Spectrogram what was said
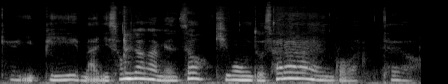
이렇게 잎이 많이 성장하면서 기공도 살아나는 것 같아요.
